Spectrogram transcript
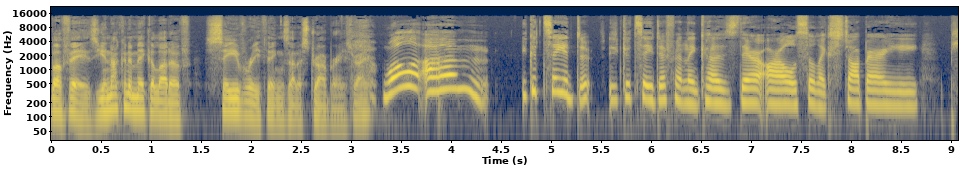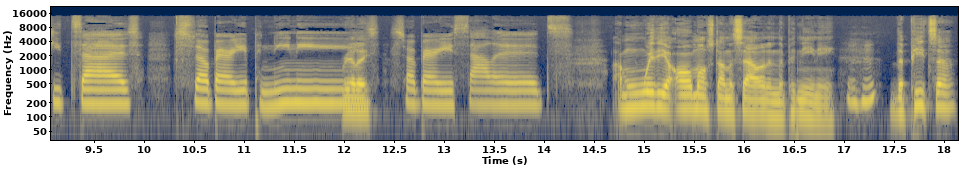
buffets. You're not going to make a lot of savory things out of strawberries, right? Well, um, you could say it. Di- you could say differently because there are also like strawberry pizzas, strawberry paninis, Really? strawberry salads. I'm with you almost on the salad and the panini. The pizza,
